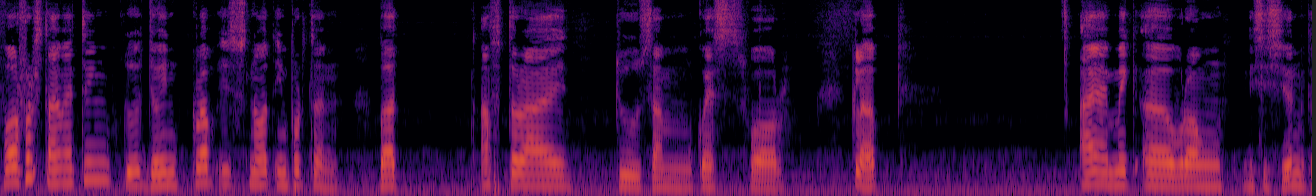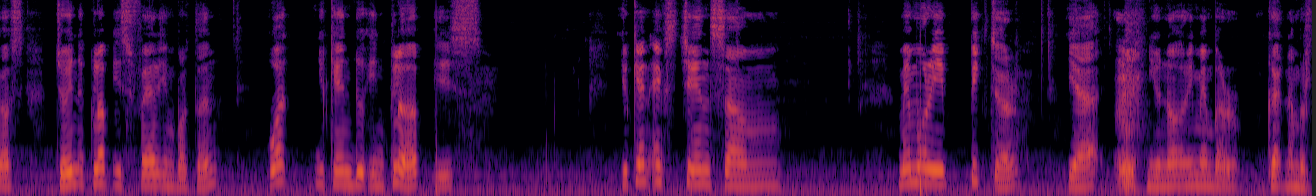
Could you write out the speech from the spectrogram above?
for first time i think join club is not important but after i do some quests for club I make a wrong decision because join a club is very important. What you can do in club is you can exchange some memory picture. Yeah you know remember guide number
